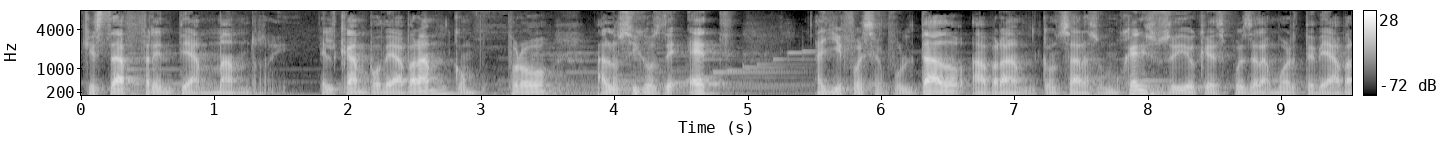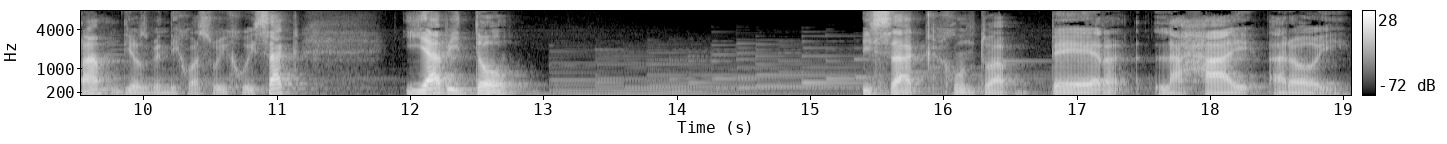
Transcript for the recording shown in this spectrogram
que está frente a Mamre. El campo de Abraham compró a los hijos de Et. Allí fue sepultado Abraham con Sara su mujer, y sucedió que después de la muerte de Abraham, Dios bendijo a su hijo Isaac, y habitó Isaac junto a Per Lahai Aroi.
